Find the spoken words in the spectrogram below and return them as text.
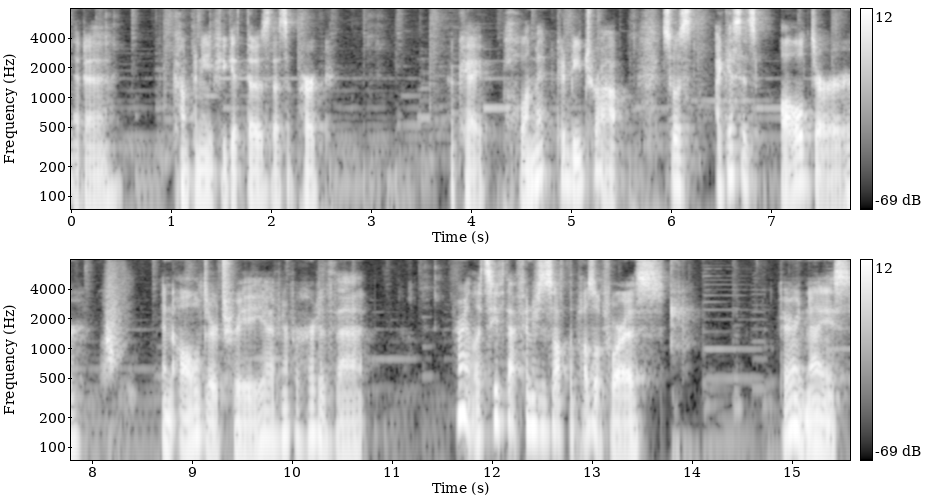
At a company, if you get those, that's a perk. Okay, plummet could be drop. So I guess it's alder, an alder tree. I've never heard of that. All right, let's see if that finishes off the puzzle for us. Very nice.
